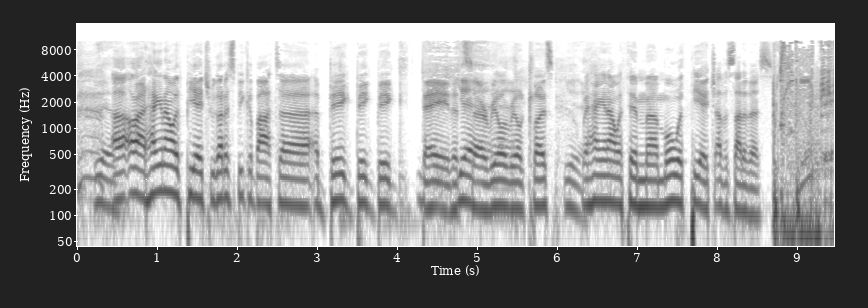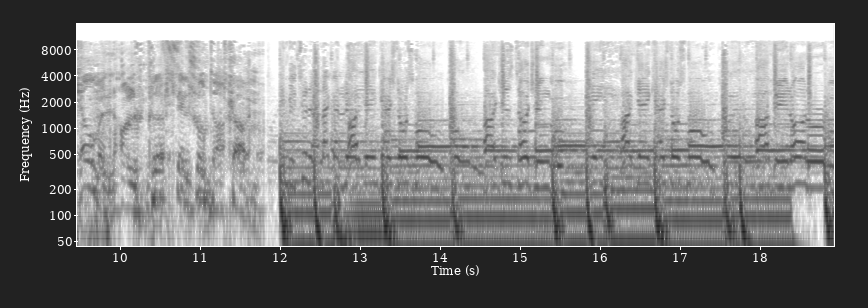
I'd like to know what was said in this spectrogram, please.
Yeah. Uh, all right, hanging out with PH, we got to speak about uh, a big, big, big day that's Yeah. uh, real, real close. Yeah. We're hanging out with him uh, more with PH, other side of this. Kelman on CliffCentral.com. In between it like a I can't catch those hoes. I just touch and go. I can't catch those hoes. I've been on the road.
